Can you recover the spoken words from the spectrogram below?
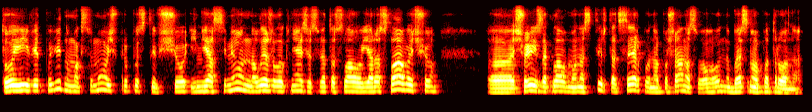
то і відповідно Максимович припустив, що ім'я Симеон належало князю Святославу Ярославичу, е, що їй заклав монастир та церкву на пошану свого небесного патрона,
